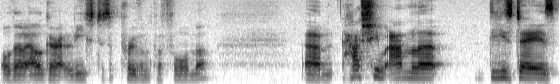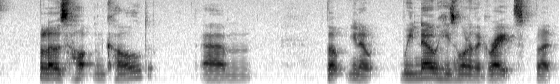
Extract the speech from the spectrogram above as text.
although Elgar at least is a proven performer. Um, Hashim Amla these days blows hot and cold. Um, but, you know, we know he's one of the greats, but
